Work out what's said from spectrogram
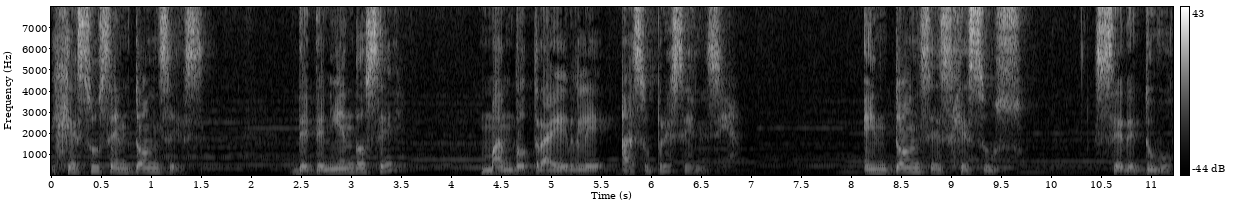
Jesús entonces, deteniéndose, mandó traerle a su presencia. Entonces Jesús se detuvo.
